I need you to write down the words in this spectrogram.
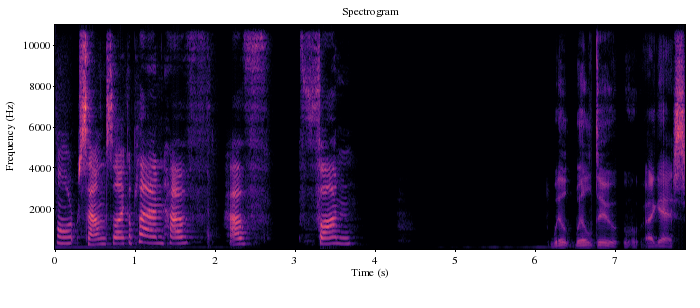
Well, sounds like a plan. Have have fun. We'll we'll do, I guess.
